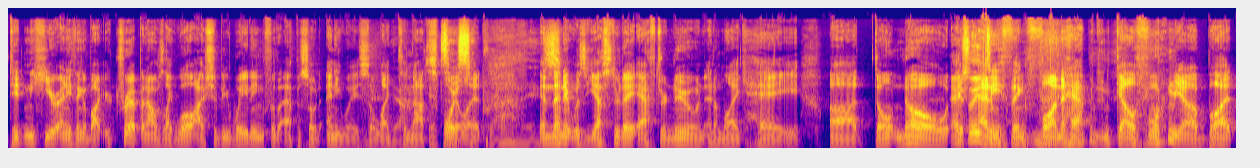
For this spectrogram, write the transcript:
didn't hear anything about your trip, and I was like, well, I should be waiting for the episode anyway, so like to not It's a spoil it. surprise. And then it was yesterday afternoon, and I'm like, hey, uh, don't know Actually, if anything fun happened in California, but.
